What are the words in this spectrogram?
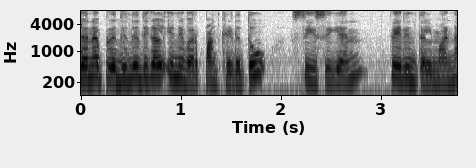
ജനപ്രതിനിധികൾ എന്നിവർ പങ്കെടുത്തു. C C N Perinthalmanna.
